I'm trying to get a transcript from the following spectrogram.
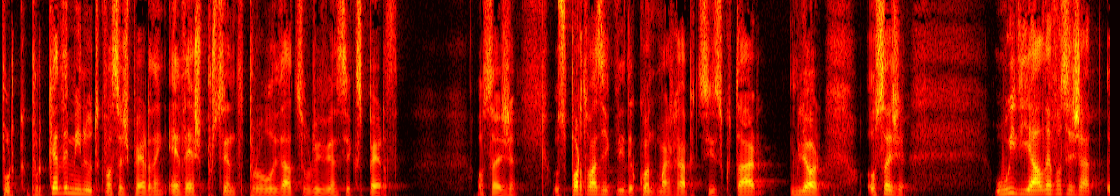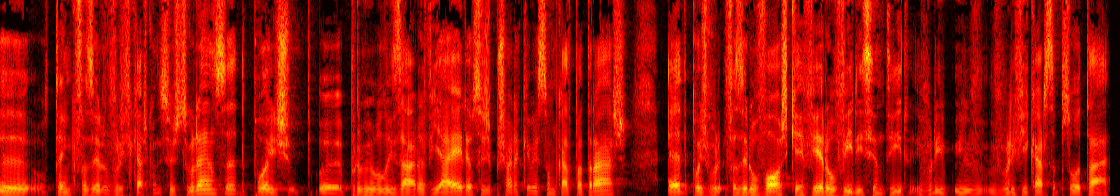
Por, por cada minuto que vocês perdem, é 10% de probabilidade de sobrevivência que se perde. Ou seja, o suporte básico de vida, quanto mais rápido se executar, melhor. Ou seja, o ideal é você já uh, tem que fazer verificar as condições de segurança, depois uh, permeabilizar a via aérea, ou seja, puxar a cabeça um bocado para trás, uh, depois fazer o voz, que é ver, ouvir e sentir, e verificar se a pessoa está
